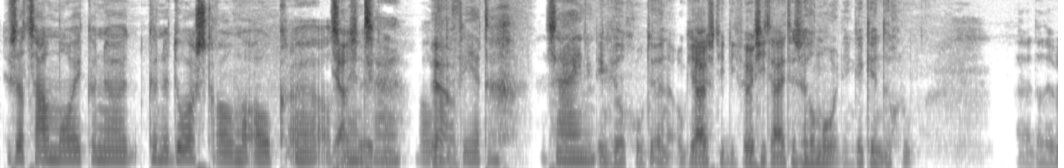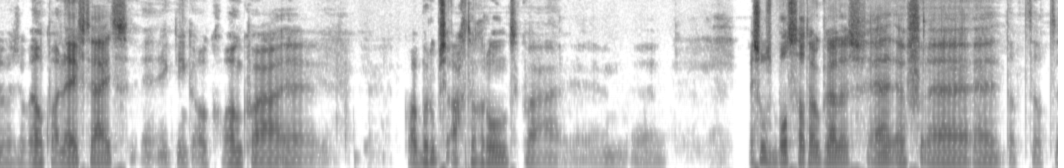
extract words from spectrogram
Dus dat zou mooi kunnen, kunnen doorstromen ook uh, als ja, mensen zeker. boven ja. de 40 zijn. Ik denk heel goed. En ook juist die diversiteit is heel mooi, denk ik, in de groep. Uh, dat hebben we zowel qua leeftijd. En ik denk ook gewoon qua, uh, qua beroepsachtergrond, qua... en soms botst dat ook wel eens. Hè, of, dat, dat,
